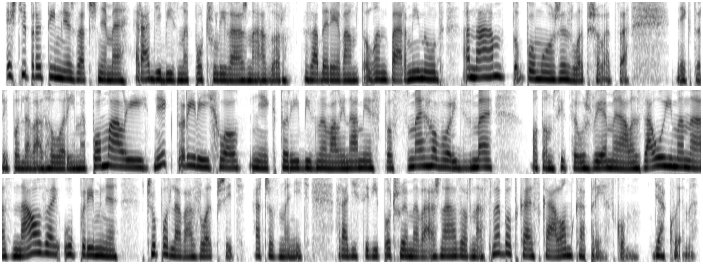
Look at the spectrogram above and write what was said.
Ešte predtým, než začneme, radi by sme počuli váš názor. Zaberie vám to len pár minút a nám to pomôže zlepšovať sa. Niektorí podľa vás hovoríme pomaly, niektorí rýchlo, niektorí by sme mali namiesto sme hovoriť sme. O tom síce už vieme, ale zaujíma nás naozaj úprimne, čo podľa vás zlepšiť a čo zmeniť. Radi si vypočujeme váš názor na sme.sk lomka prieskum. Ďakujeme.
